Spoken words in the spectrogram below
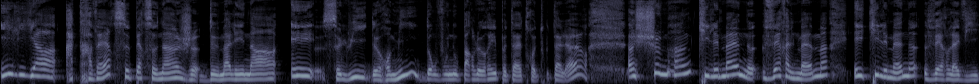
il y a à travers ce personnage de Malé et celui de Romy, dont vous nous parlerez peut-être tout à l'heure, un chemin qui les mène vers elles-mêmes et qui les mène vers la vie.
